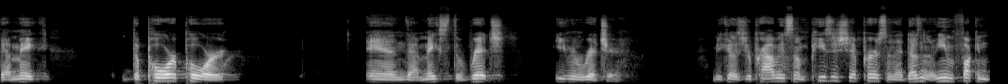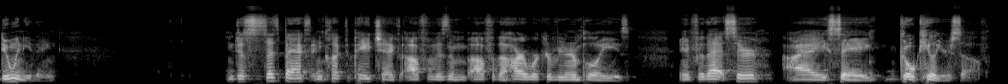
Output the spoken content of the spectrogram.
that make the poor poor and that makes the rich even richer. Because you're probably some piece of shit person that doesn't even fucking do anything just sits back and collect the paychecks off of his off of the hard work of your employees. And for that, sir, I say go kill yourself.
